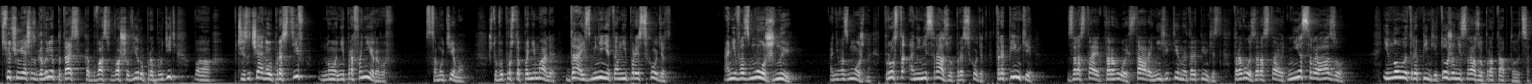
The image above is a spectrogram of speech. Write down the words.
Все, что я сейчас говорю, пытаюсь как бы вас в вашу веру пробудить, э, чрезвычайно упростив, но не профанировав саму тему, чтобы вы просто понимали, да, изменения там не происходят, они возможны, они возможны, просто они не сразу происходят. Тропинки зарастают травой, старые неэффективные тропинки травой зарастают не сразу, и новые тропинки тоже не сразу протаптываются,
